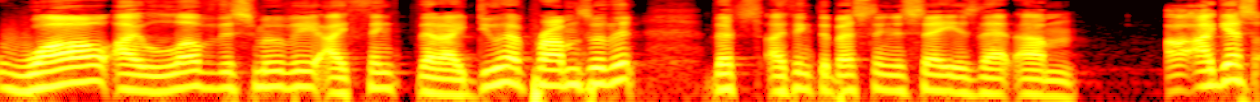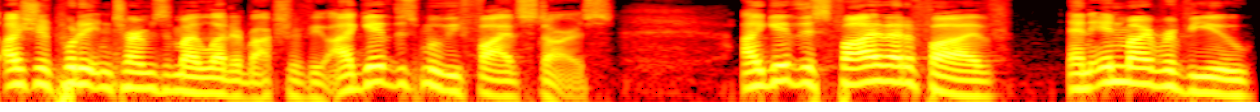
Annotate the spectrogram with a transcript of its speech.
while I love this movie, I think that I do have problems with it. That's I think the best thing to say is that um I guess I should put it in terms of my Letterboxd review. I gave this movie five stars. I gave this five out of five, and in my review,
